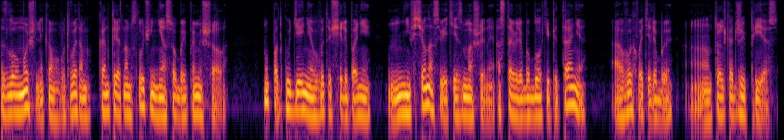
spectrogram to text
злоумышленникам вот в этом конкретном случае не особо и помешало. Ну, под гудение вытащили бы они не все на свете из машины, оставили бы блоки питания, а выхватили бы э, только GPS.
